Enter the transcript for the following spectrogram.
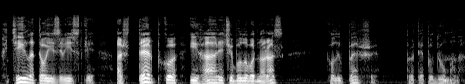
Хотіла тої звістки, аж терпко і гаряче було воднораз, коли вперше про те подумала.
